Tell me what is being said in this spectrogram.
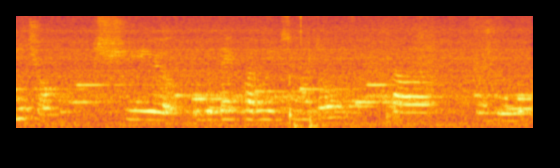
Нічого. Чи у людей парується надовго? та Можливо.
